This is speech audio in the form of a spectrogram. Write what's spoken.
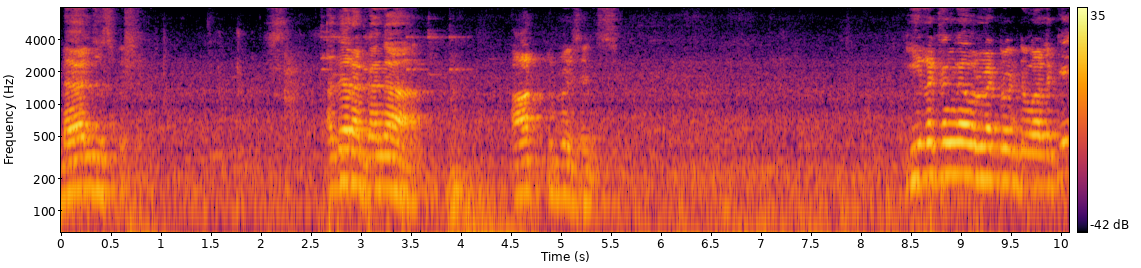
డయాలసిస్ పేషెంట్ అదే రకంగా ఆర్ట్ పేషెంట్స్. ఈ రకంగా ఉన్నటువంటి వాళ్ళకి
